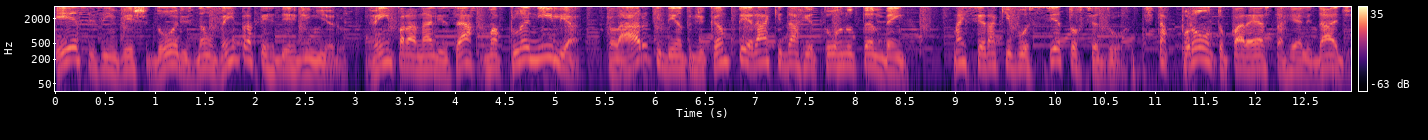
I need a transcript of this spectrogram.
Esses investidores não vêm para perder dinheiro, vêm para analisar uma planilha. Claro que dentro de campo terá que dar retorno também. Mas será que você, torcedor, está pronto para esta realidade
